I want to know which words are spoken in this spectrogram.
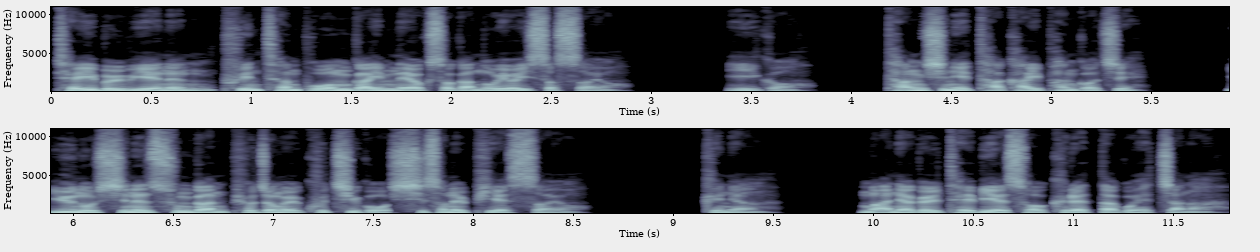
테이블 위에는 프린트한 보험 가입 내역서가 놓여 있었어요. 이거 당신이 다 가입한 거지? 윤호 씨는 순간 표정을 굳히고 시선을 피했어요. 그냥 만약을 대비해서 그랬다고 했잖아.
